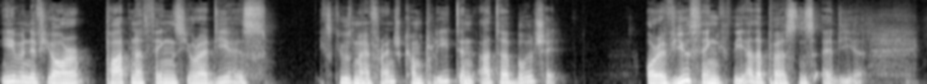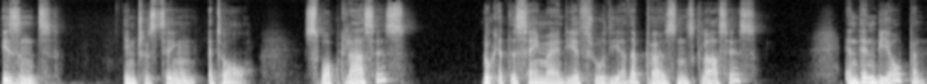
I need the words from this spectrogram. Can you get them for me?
Even if your partner thinks your idea is, excuse my French, complete and utter bullshit. Or if you think the other person's idea isn't interesting at all, swap glasses, look at the same idea through the other person's glasses, and then be open.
